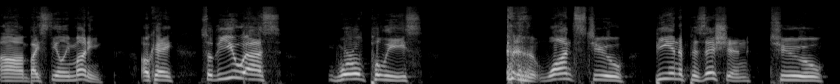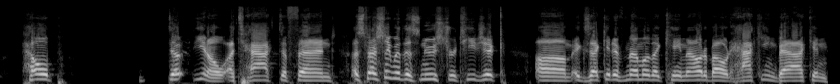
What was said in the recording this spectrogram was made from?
um, by stealing money. Okay, so the U.S. World Police wants to be in a position to help, de- you know, attack, defend, especially with this new strategic um, executive memo that came out about hacking back and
